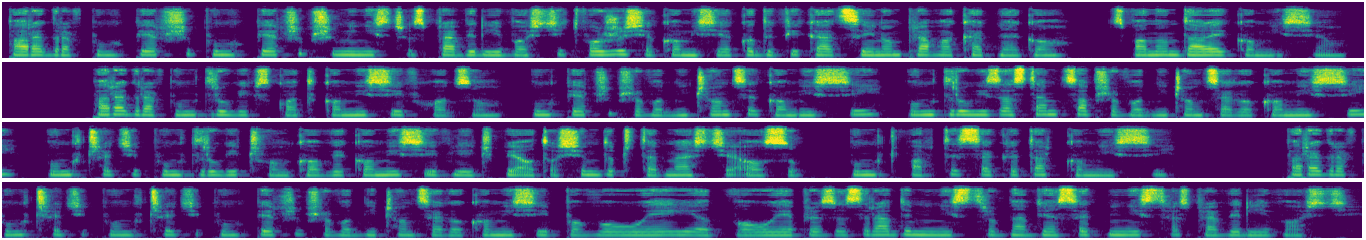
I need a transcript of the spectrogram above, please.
Paragraf punkt pierwszy punkt pierwszy przy Ministrze Sprawiedliwości tworzy się Komisję Kodyfikacyjną Prawa Karnego, zwaną dalej Komisją. Paragraf punkt drugi w skład komisji wchodzą punkt pierwszy przewodniczący komisji, punkt drugi zastępca przewodniczącego komisji, punkt trzeci punkt drugi członkowie komisji w liczbie od 8 do 14 osób, punkt czwarty sekretarz komisji. Paragraf punkt trzeci, punkt trzeci, punkt pierwszy przewodniczącego komisji powołuje i odwołuje prezes Rady Ministrów na wniosek ministra sprawiedliwości.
